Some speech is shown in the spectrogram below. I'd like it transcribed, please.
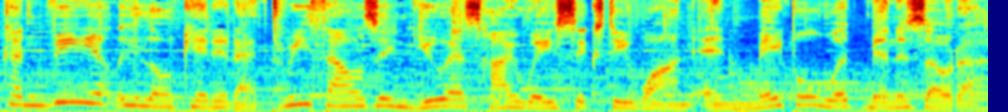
Conveniently located at 3000 US Highway 61 in Maplewood, Minnesota.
